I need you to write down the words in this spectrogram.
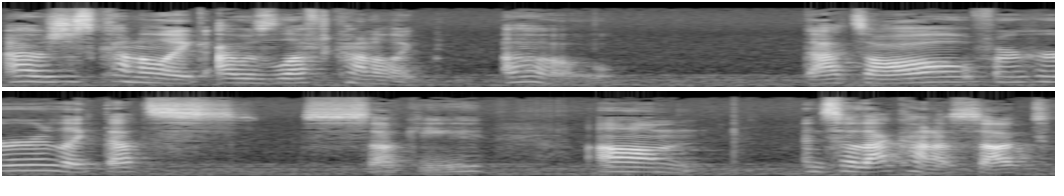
I was just kind of like, I was left kind of like, oh, that's all for her? Like, that's sucky. Um, and so that kind of sucked.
